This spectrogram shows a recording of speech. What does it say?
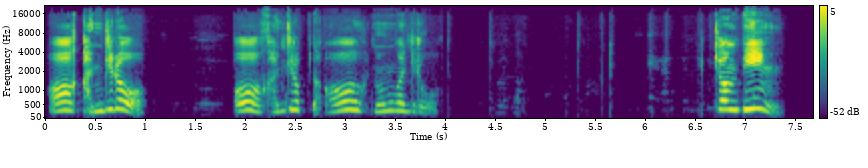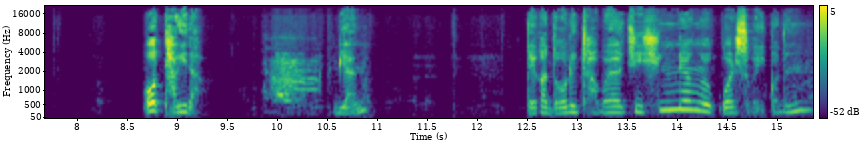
아, 간지러워. 어, 간지럽다. 어, 너무 간지러워. 점핑. 어, 닭이다. 미안. 내가 너를 잡아야지 식량을 구할 수가 있거든.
